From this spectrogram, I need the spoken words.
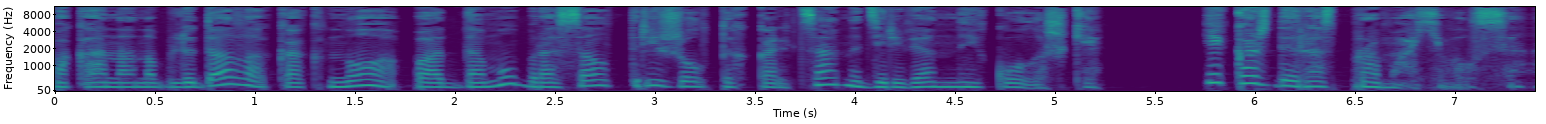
пока она наблюдала, как Ноа по одному бросал три желтых кольца на деревянные колышки и каждый раз промахивался.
